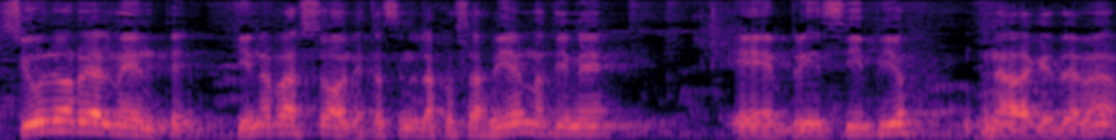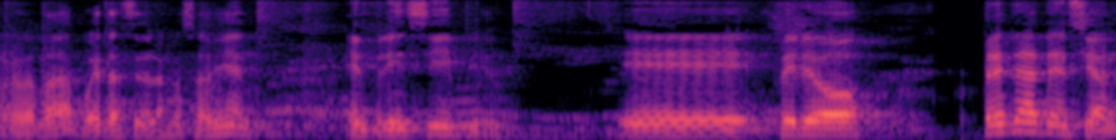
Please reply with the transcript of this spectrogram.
Si uno realmente tiene razón, está haciendo las cosas bien, no tiene, en principio, nada que temer, ¿verdad? Porque está haciendo las cosas bien, en principio. Eh, pero presten atención,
